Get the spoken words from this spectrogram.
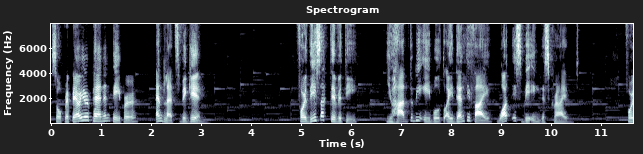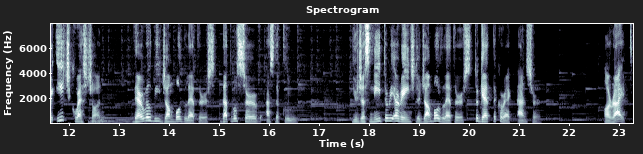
So prepare your pen and paper and let's begin. For this activity, you have to be able to identify what is being described. For each question, there will be jumbled letters that will serve as the clue. You just need to rearrange the jumbled letters to get the correct answer. Alright,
